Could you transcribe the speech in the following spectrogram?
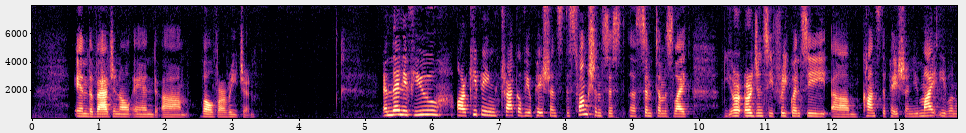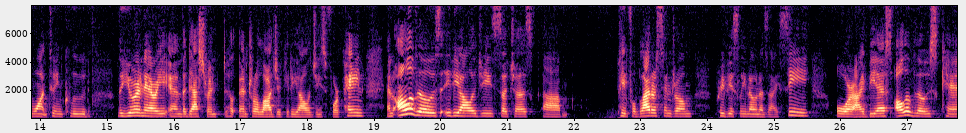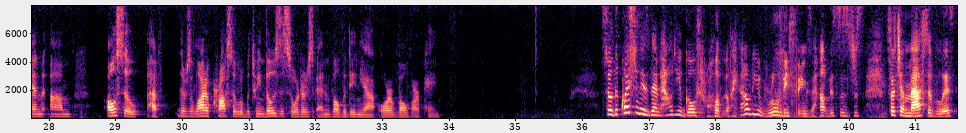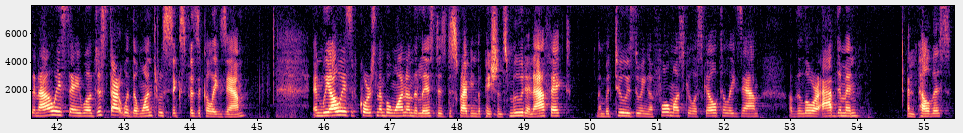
in the vaginal and um, vulvar region. And then if you are keeping track of your patient's dysfunction uh, symptoms like your urgency, frequency, um, constipation, you might even want to include the urinary and the gastroenterologic etiologies for pain. And all of those etiologies, such as um, painful bladder syndrome, previously known as IC, or IBS, all of those can um, also have, there's a lot of crossover between those disorders and vulvodynia or vulvar pain. So the question is then, how do you go through all of it? Like, how do you rule these things out? This is just such a massive list. And I always say, well, just start with the one through six physical exam. And we always, of course, number one on the list is describing the patient's mood and affect. Number two is doing a full musculoskeletal exam of the lower abdomen and pelvis.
